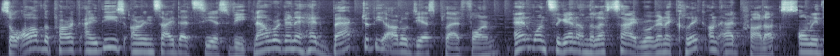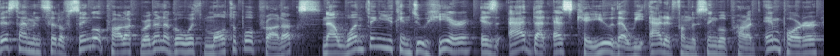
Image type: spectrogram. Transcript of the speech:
So all of the product IDs are inside that CSV. Now we're to head back to the AutoDS platform. And once again, on the left side, we're to click on add products. Only this time, instead of single product, we're to go with multiple products. Now, one thing you can do here is add that SKU that we added from the single product importer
